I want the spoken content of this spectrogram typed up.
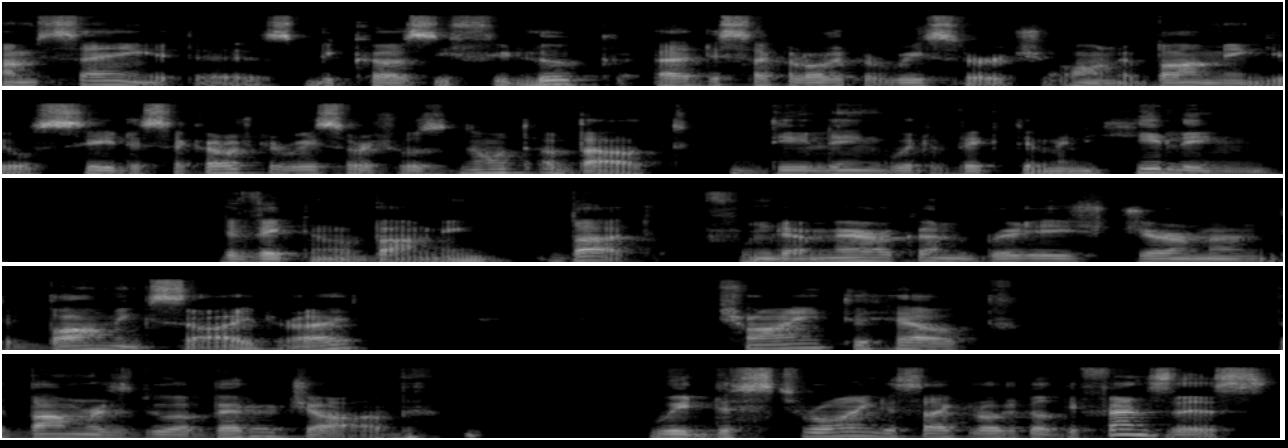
I'm saying it is because if you look at the psychological research on the bombing, you'll see the psychological research was not about dealing with the victim and healing the victim of bombing, but from the American, British, German, the bombing side, right? Trying to help the bombers do a better job with destroying the psychological defenses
